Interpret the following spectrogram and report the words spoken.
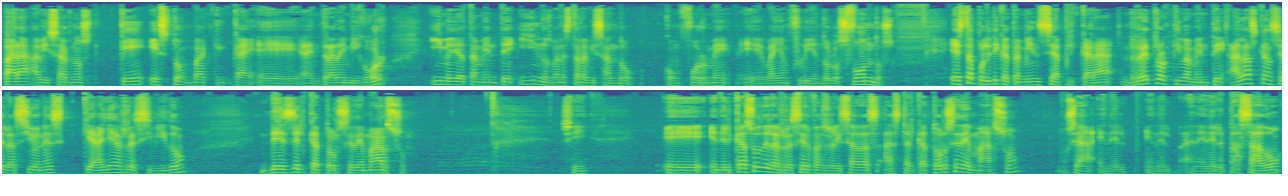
para avisarnos que esto va eh, a entrar en vigor inmediatamente y nos van a estar avisando conforme eh, vayan fluyendo los fondos. Esta política también se aplicará retroactivamente a las cancelaciones que hayas recibido desde el 14 de marzo. ¿Sí? Eh, en el caso de las reservas realizadas hasta el 14 de marzo, o sea, en el, en, el, en el, pasado,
